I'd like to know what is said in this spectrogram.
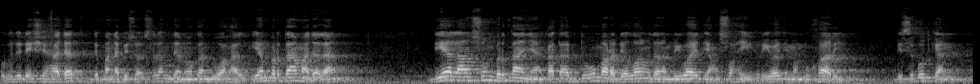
Begitu dia syahadat depan Nabi SAW dia melakukan dua hal. Yang pertama adalah dia langsung bertanya, kata Abu Umar radhiyallahu dalam riwayat yang sahih, riwayat Imam Bukhari, disebutkan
